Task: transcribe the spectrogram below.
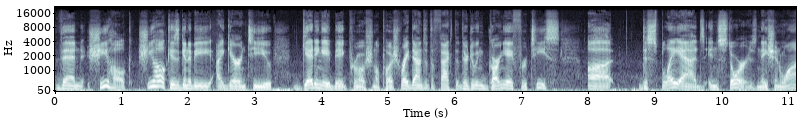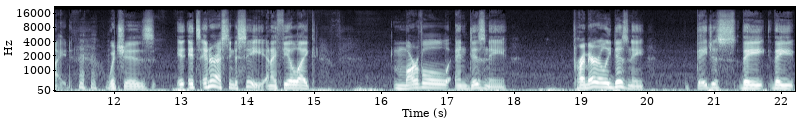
than She-Hulk. She-Hulk is going to be, I guarantee you, getting a big promotional push, right down to the fact that they're doing Garnier Fructis uh, display ads in stores nationwide, which is it, it's interesting to see, and I feel like Marvel and Disney, primarily Disney, they just they they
